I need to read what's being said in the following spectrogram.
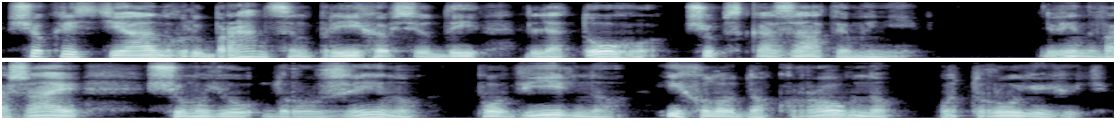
що Крістіан Гульбрансен приїхав сюди для того, щоб сказати мені. Він вважає, що мою дружину повільно і холоднокровно отруюють.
